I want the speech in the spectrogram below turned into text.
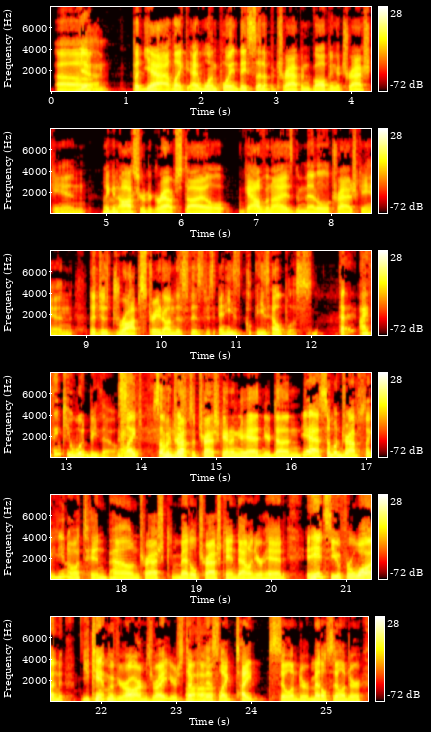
Um, Yeah. But yeah, like at one point they set up a trap involving a trash can, like an Oscar the Grouch style galvanized metal trash can that just drops straight on this visitor, and he's he's helpless. That, I think you would be though. Like, Someone drops a trash can on your head and you're done. yeah, someone drops like you know a ten pound trash metal trash can down on your head. It hits you for one. You can't move your arms, right? You're stuck in Uh-huh. this like tight cylinder, metal cylinder,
